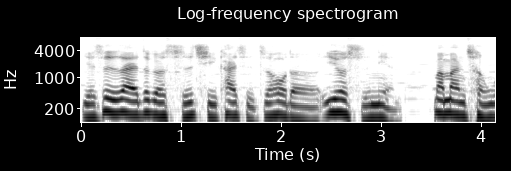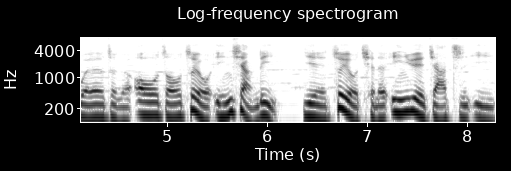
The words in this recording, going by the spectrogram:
也是在这个时期开始之后的一二十年，慢慢成为了整个欧洲最有影响力也最有钱的音乐家之一。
